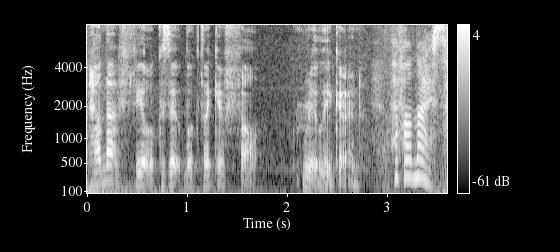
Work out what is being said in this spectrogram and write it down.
How'd that feel? Because it looked like it felt really good. That felt nice.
